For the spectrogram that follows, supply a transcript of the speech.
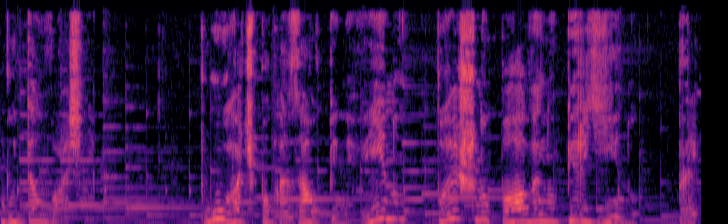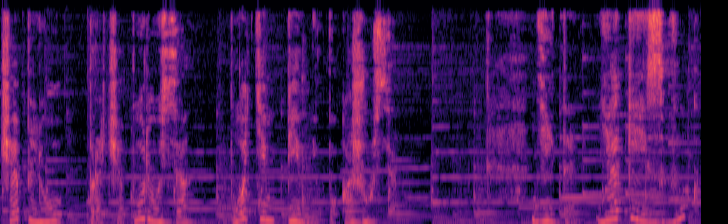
Будьте уважні. Пугач показав пінгвіну пишну павину пір'їну. Причеплю, причепурюся, потім півню покажуся. Діти, який звук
